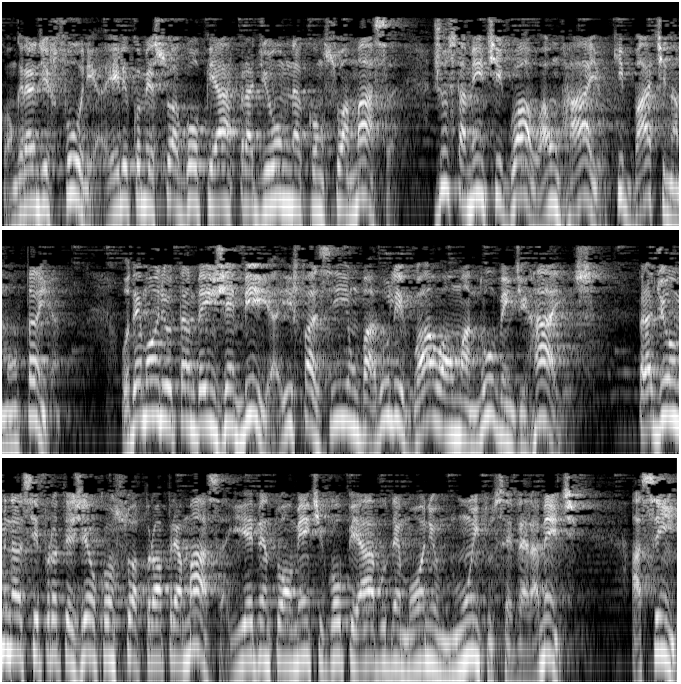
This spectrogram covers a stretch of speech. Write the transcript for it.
Com grande fúria, ele começou a golpear Pradyumna com sua massa, justamente igual a um raio que bate na montanha. O demônio também gemia e fazia um barulho igual a uma nuvem de raios. Pradyumna se protegeu com sua própria massa e eventualmente golpeava o demônio muito severamente. Assim,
